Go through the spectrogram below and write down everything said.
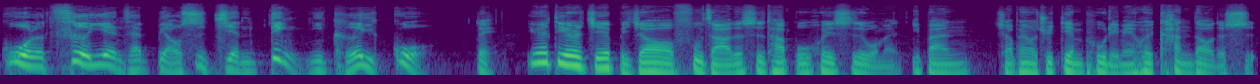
过了测验才表示检定你可以过。对，因为第二阶比较复杂的是，它不会是我们一般小朋友去店铺里面会看到的事，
